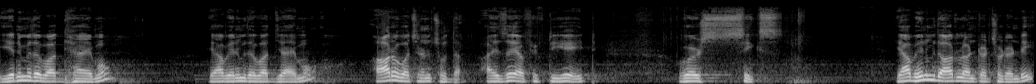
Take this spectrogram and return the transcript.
ఎనిమిదవ అధ్యాయము యాభై ఎనిమిదవ అధ్యాయము ఆరో వచనం చూద్దాం. Isaiah fifty eight verse six. యాభై ఎనిమిది ఆరులో అంటాడు చూడండి.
